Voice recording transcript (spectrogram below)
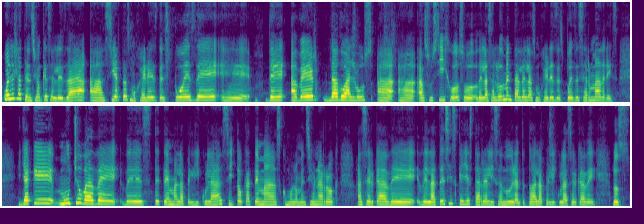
cuál es la atención que se les da a ciertas mujeres después de, eh, de haber dado a luz a, a sus hijos o de la salud mental de las mujeres después de ser madres ya que mucho va de, de, este tema la película, sí toca temas, como lo menciona Rock, acerca de, de la tesis que ella está realizando durante toda la película, acerca de los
